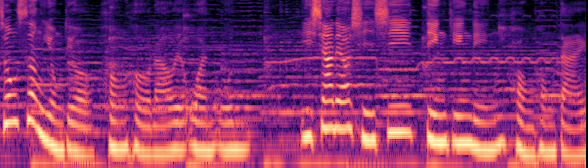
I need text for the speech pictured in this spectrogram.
总算用着红河楼的原韵，伊写了新诗《丁金陵红红台》，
